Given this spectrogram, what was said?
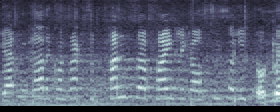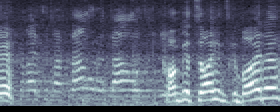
Wir hatten gerade Kontakt zu panzerfeindlich aus dieser Richtung. Okay. Möglicherweise nach da oder da ausgerichtet. Kommen wir zu euch ins Gebäude?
